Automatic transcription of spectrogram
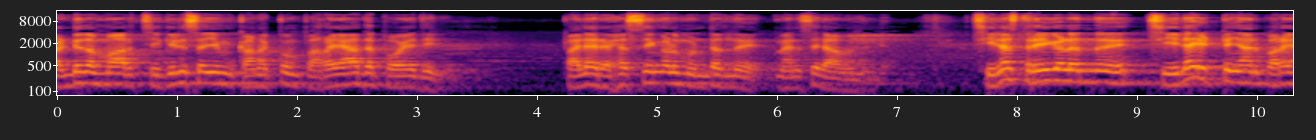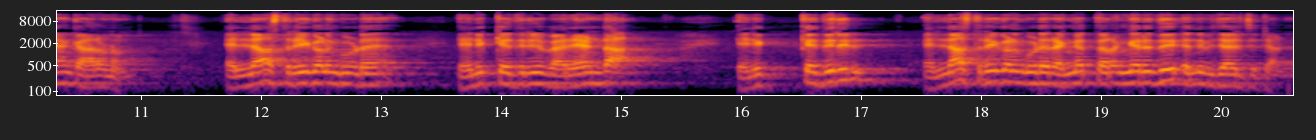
പണ്ഡിതന്മാർ ചികിത്സയും കണക്കും പറയാതെ പോയതിൽ പല രഹസ്യങ്ങളും ഉണ്ടെന്ന് മനസ്സിലാവുന്നുണ്ട്. ചില സ്ത്രീകളെന്ന് ചിലയിട്ട് ഞാൻ പറയാൻ കാരണം എല്ലാ സ്ത്രീകളും കൂടെ എനിക്കെതിരിൽ വരേണ്ട എനിക്കെതിരിൽ എല്ലാ സ്ത്രീകളും കൂടെ രംഗത്തിറങ്ങരുത് എന്ന് വിചാരിച്ചിട്ടാണ്.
